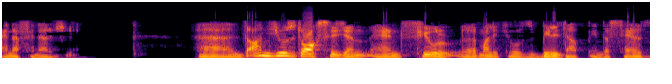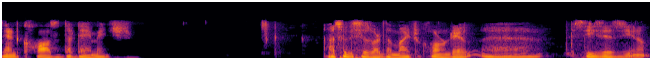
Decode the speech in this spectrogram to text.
enough energy. The unused oxygen and fuel molecules build up in the cells and cause the damage. So this is what the mitochondrial disease is you know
